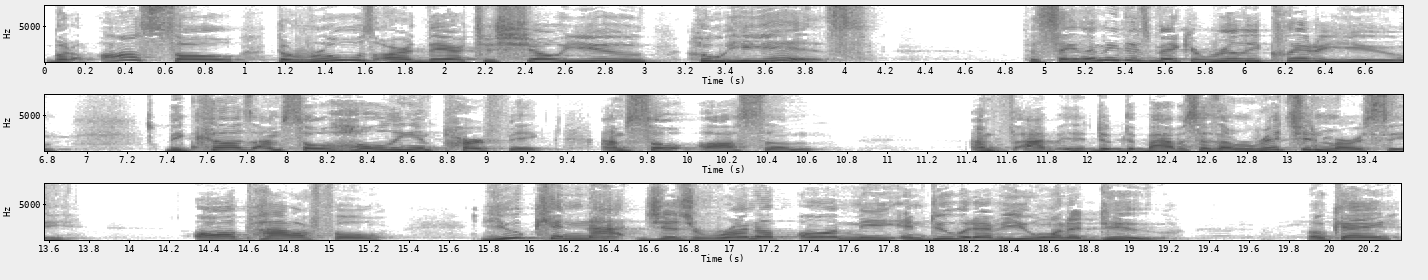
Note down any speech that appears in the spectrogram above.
But also, the rules are there to show you who He is. To say, let me just make it really clear to you, because I'm so holy and perfect, I'm so awesome. I'm, I, the, the Bible says I'm rich in mercy, all powerful, you cannot just run up on me and do whatever you want to do. Okay?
